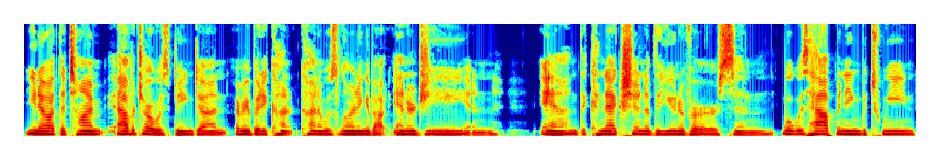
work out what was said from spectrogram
you know, at the time Avatar was being done, everybody kind of was learning about energy and and the connection of the universe and what was happening between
